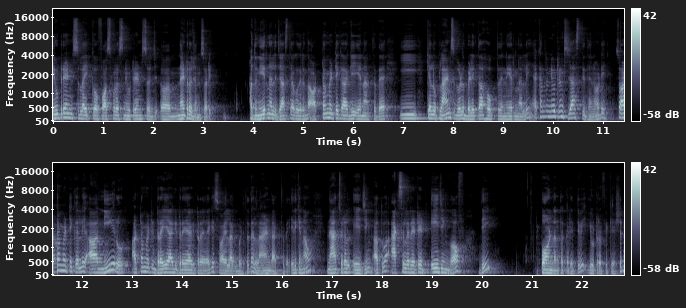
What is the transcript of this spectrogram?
nutrients like phosphorus nutrients nitrogen sorry ಅದು ನೀರಿನಲ್ಲಿ ಜಾಸ್ತಿ ಆಗೋದ್ರಿಂದ ಆಟೋಮೆಟಿಕ್ಕಾಗಿ ಏನಾಗ್ತದೆ? ಈ ಕೆಲವು ಪ್ಲ್ಯಾಂಟ್ಸ್ಗಳು ಬೆಳೀತಾ ಹೋಗ್ತದೆ ನೀರಿನಲ್ಲಿ. ಯಾಕಂದರೆ ನ್ಯೂಟ್ರಿಯೆಂಟ್ಸ್ ಜಾಸ್ತಿ ಇದೆ ನೋಡಿ. ಸೊ ಆಟೋಮೆಟಿಕಲಿ ಆ ನೀರು ಆಟೋಮೆಟಿಕ್ ಡ್ರೈ ಆಗಿ ಡ್ರೈ ಆಗಿ ಡ್ರೈ ಆಗಿ ಸಾಯಿಲ್ ಆಗಿಬಿಡ್ತದೆ ಲ್ಯಾಂಡ್ ಆಗ್ತದೆ. ಇದಕ್ಕೆ ನಾವು ನ್ಯಾಚುರಲ್ ಏಜಿಂಗ್ ಅಥವಾ accelerated ageing of the pond ಅಂತ ಕರಿತೀವಿ, ಯೂಟ್ರಿಫಿಕೇಷನ್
